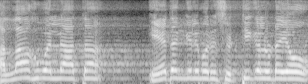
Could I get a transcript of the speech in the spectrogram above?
അല്ലാത്ത ഏതെങ്കിലും ഒരു സൃഷ്ടികളുടെയോ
